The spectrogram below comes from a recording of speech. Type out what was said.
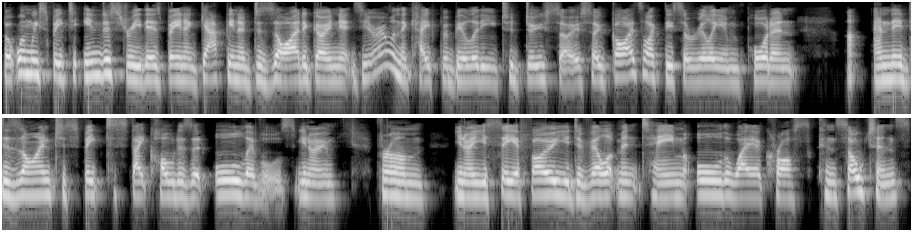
but when we speak to industry, there's been a gap in a desire to go net zero and the capability to do so. So guides like this are really important uh, and they're designed to speak to stakeholders at all levels, you know, from you know, your CFO, your development team, all the way across consultants.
